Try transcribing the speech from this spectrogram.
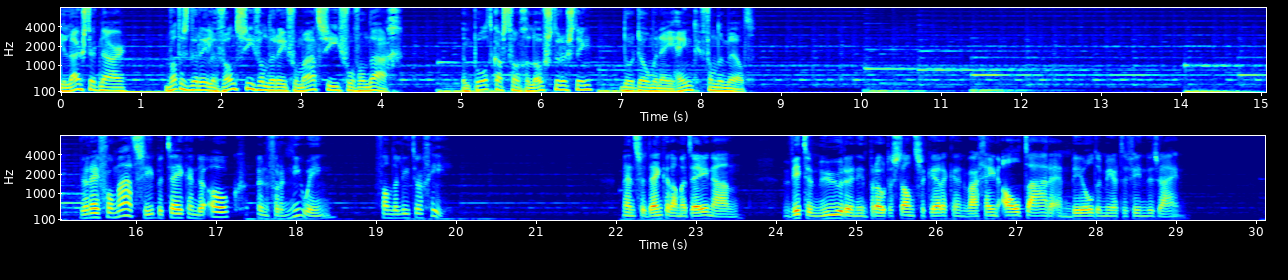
Je luistert naar Wat is de relevantie van de Reformatie voor vandaag? Een podcast van Geloofsterusting door dominee Henk van der Meld. De Reformatie betekende ook een vernieuwing van de liturgie. Mensen denken dan meteen aan witte muren in protestantse kerken waar geen altaren en beelden meer te vinden zijn.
